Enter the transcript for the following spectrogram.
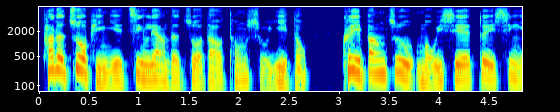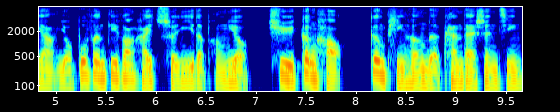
他的作品也尽量的做到通俗易懂，可以帮助某一些对信仰有部分地方还存疑的朋友去更好、更平衡的看待圣经，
